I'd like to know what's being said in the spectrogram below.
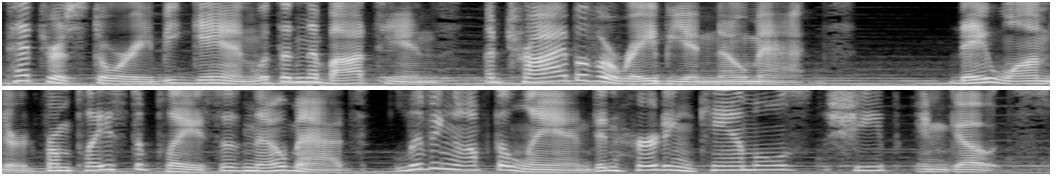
Petra's story began with the Nabateans, a tribe of Arabian nomads. They wandered from place to place as nomads, living off the land and herding camels, sheep, and goats.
